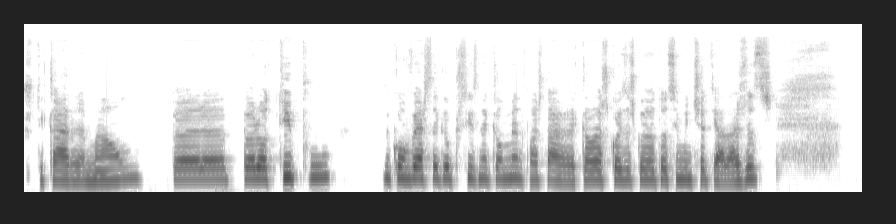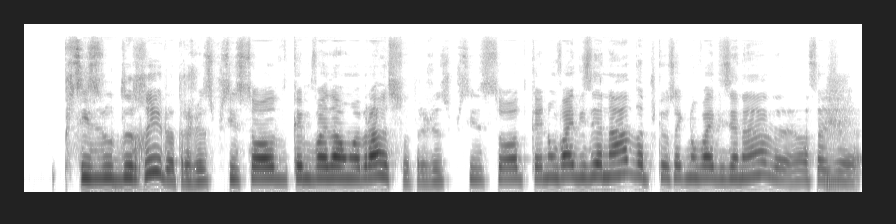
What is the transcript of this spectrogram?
esticar a mão para, para o tipo de conversa que eu preciso naquele momento. Lá está, aquelas coisas quando eu estou assim muito chateada. Às vezes preciso de rir, outras vezes preciso só de quem me vai dar um abraço, outras vezes preciso só de quem não vai dizer nada, porque eu sei que não vai dizer nada. Ou seja,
